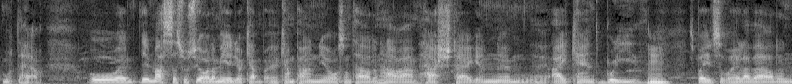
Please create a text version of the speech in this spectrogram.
mot det här. Och eh, det är en massa sociala medier-kampanjer och sånt här. Den här eh, hashtaggen eh, I can't breathe Mm. sprids över hela världen.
